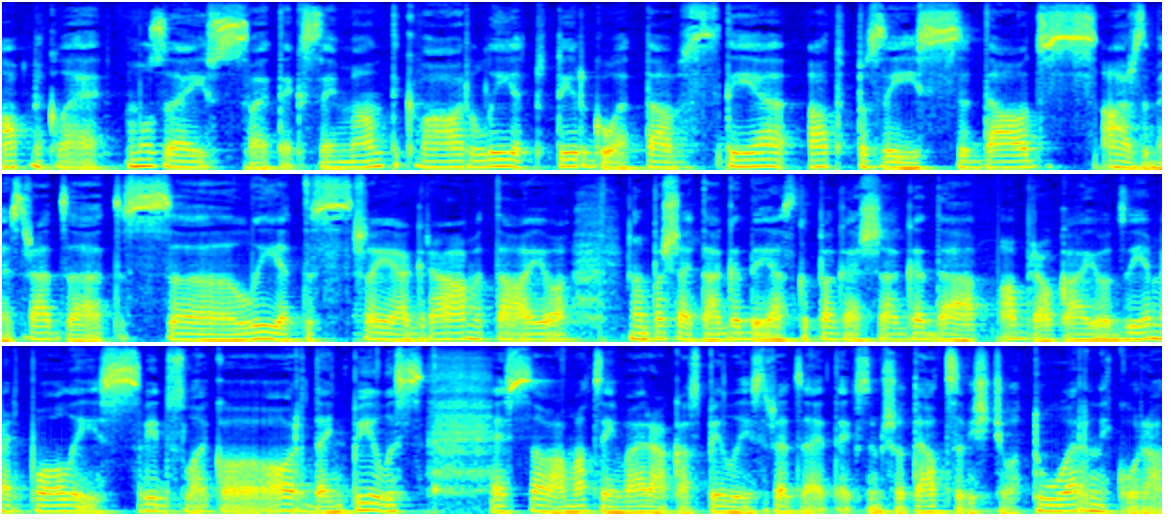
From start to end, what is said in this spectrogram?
apmeklē muzejus vai, teiksim, antikvāru lietu tirgotavas, tie atpazīs daudzas ārzemēs redzētas lietas šajā grāmatā, jo man pašai tā gadījās, ka pagājušā gadā apbraukājot Ziemeļpolijas viduslaiko ordeņu pilis, es savām acīm vairākās pilīs redzēju, teiksim, šo te atsevišķo torni, kurā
